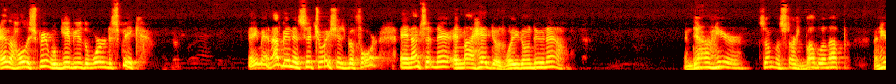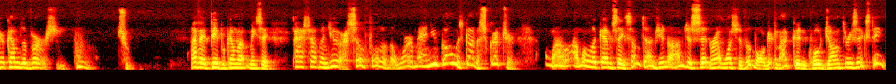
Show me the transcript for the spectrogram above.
And the Holy Spirit will give you the word to speak. Amen. I've been in situations before, and I'm sitting there, and my head goes, What are you going to do now? And down here, something starts bubbling up, and here comes a verse. I've had people come up to me and say, Pastor Huffman, you are so full of the word, man. You've always got a scripture. Well, I'm gonna look at them and say, sometimes, you know, I'm just sitting around watching a football game. I couldn't quote John 3.16.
